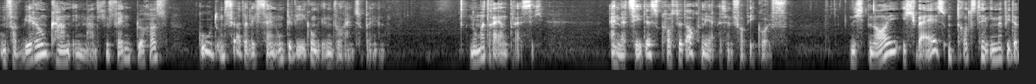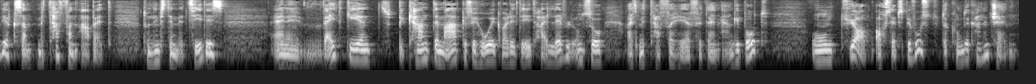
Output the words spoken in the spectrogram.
Und Verwirrung kann in manchen Fällen durchaus gut und förderlich sein, um Bewegung irgendwo reinzubringen. Nummer 33. Ein Mercedes kostet auch mehr als ein VW Golf. Nicht neu, ich weiß, und trotzdem immer wieder wirksam. Metaphernarbeit. Du nimmst den Mercedes, eine weitgehend bekannte Marke für hohe Qualität, High Level und so, als Metapher her für dein Angebot. Und ja, auch selbstbewusst, der Kunde kann entscheiden.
